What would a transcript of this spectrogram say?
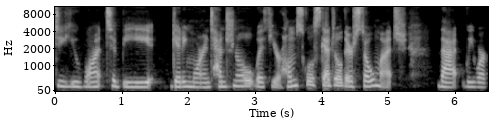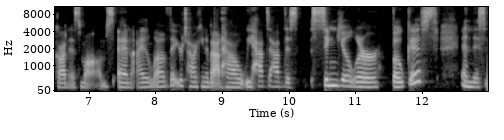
Do you want to be getting more intentional with your homeschool schedule? There's so much that we work on as moms. And I love that you're talking about how we have to have this singular focus and this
